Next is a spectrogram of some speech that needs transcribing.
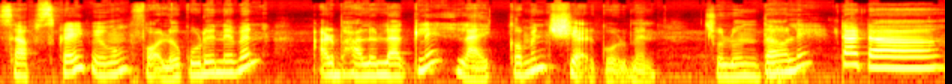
সাবস্ক্রাইব এবং ফলো করে নেবেন। আর ভালো লাগলে লাইক, কমেন্ট, শেয়ার করবেন। চলুন তাহলে, টাটা!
